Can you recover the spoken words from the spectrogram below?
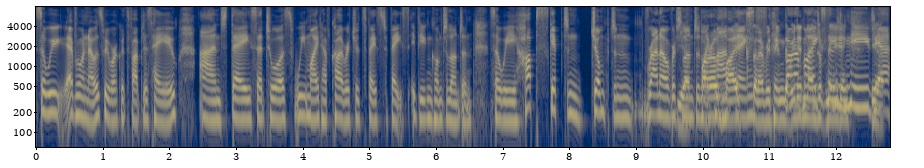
So we everyone knows we work with Fabulous Hayu, and they said to us we might have Kyle Richards face to face if you can come to London. So we hop, skipped, and jumped and ran over to Yeah, London. borrowed like mad mics things. and everything that we didn't end up needing. need. Yeah.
